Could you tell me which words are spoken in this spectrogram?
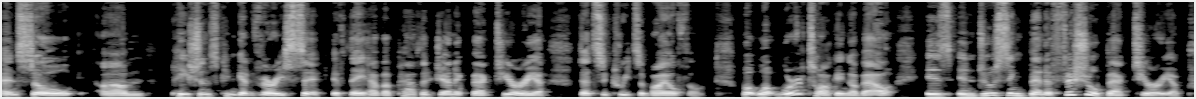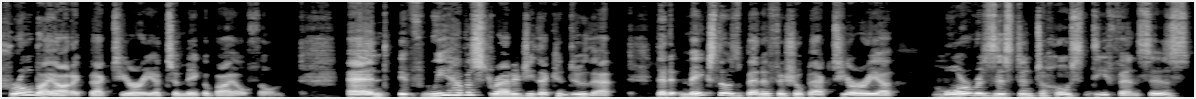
And so um, patients can get very sick if they have a pathogenic bacteria that secretes a biofilm. But what we're talking about is inducing beneficial bacteria, probiotic bacteria, to make a biofilm. And if we have a strategy that can do that, then it makes those beneficial bacteria more resistant to host defenses,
